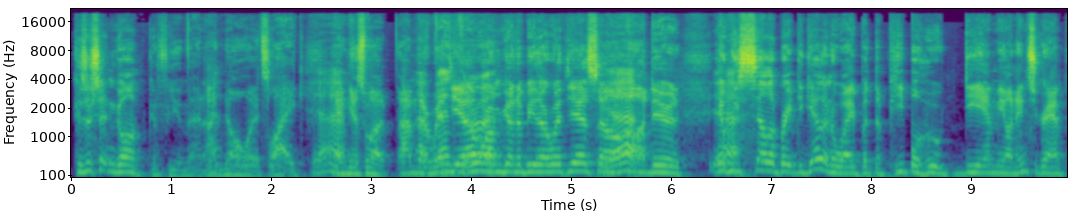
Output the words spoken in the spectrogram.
Because they're sitting going, good for you, man. I know what it's like. Yeah. And guess what? I'm there I've with you, or it. I'm going to be there with you. So, Yeah. oh, dude. And we celebrate together in a way. But the people who DM me on Instagram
